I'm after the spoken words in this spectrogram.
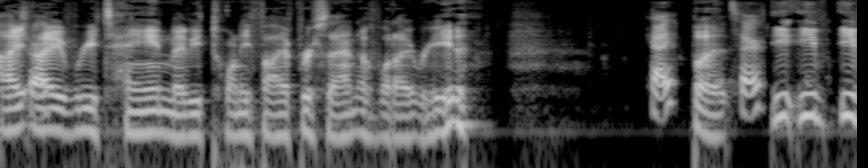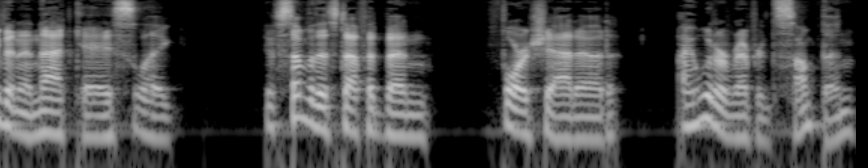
I Sure. I retain maybe twenty five percent of what I read. okay But e- e- even in that case, like if some of this stuff had been foreshadowed, I would have remembered something.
